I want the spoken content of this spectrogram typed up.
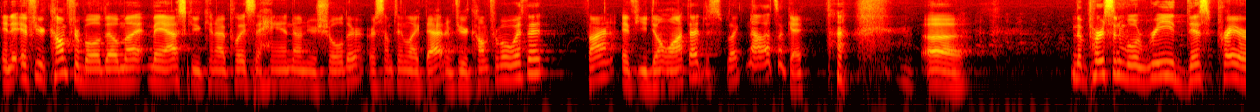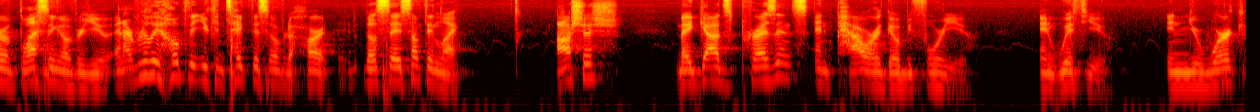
And if you're comfortable, they may ask you, Can I place a hand on your shoulder or something like that? And if you're comfortable with it, fine. If you don't want that, just be like, No, that's okay. uh, the person will read this prayer of blessing over you. And I really hope that you can take this over to heart. They'll say something like, Ashish, may God's presence and power go before you and with you in your work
